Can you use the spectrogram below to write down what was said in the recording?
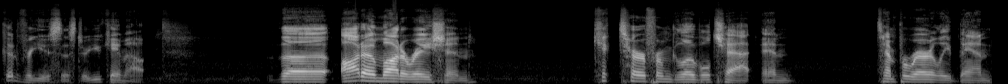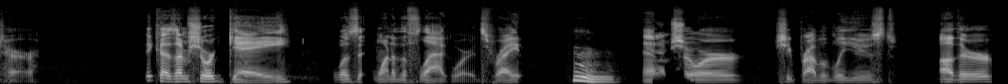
Good for you, sister. You came out. The auto moderation kicked her from global chat and temporarily banned her. Because I'm sure gay was one of the flag words, right? Hmm. And I'm sure she probably used other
